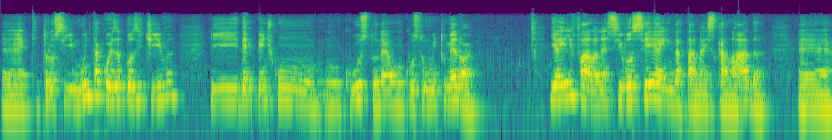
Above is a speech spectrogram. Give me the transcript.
é, que trouxe muita coisa positiva e de repente com um, um custo, né, um custo muito menor. E aí ele fala, né, se você ainda está na escalada, é,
